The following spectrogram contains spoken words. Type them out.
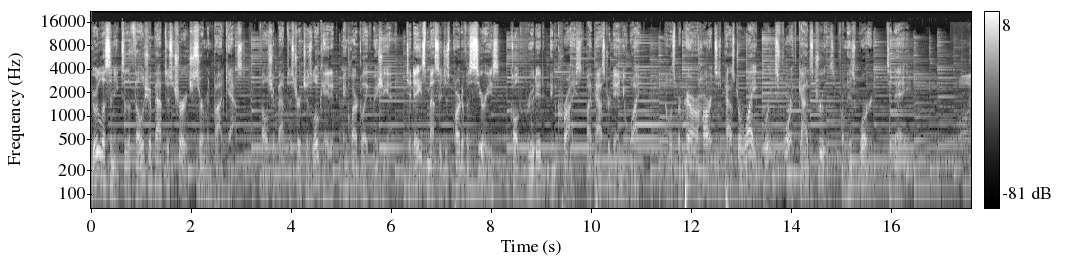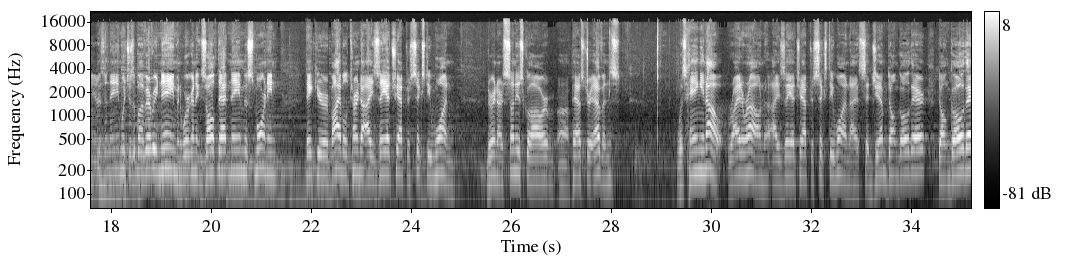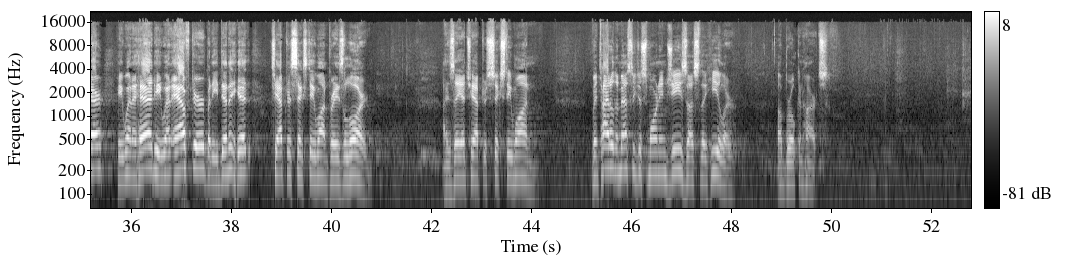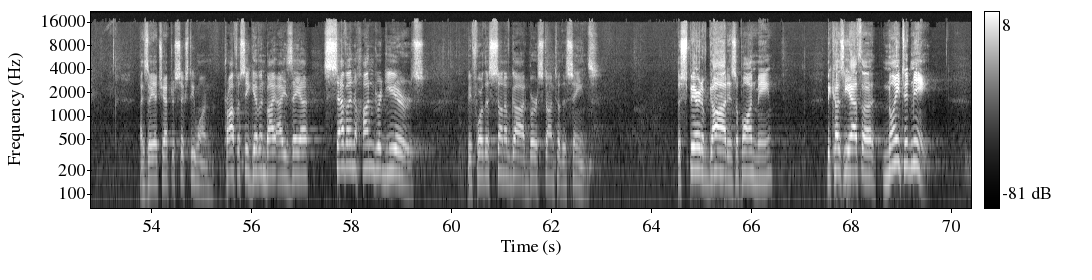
You're listening to the Fellowship Baptist Church Sermon Podcast. Fellowship Baptist Church is located in Clark Lake, Michigan. Today's message is part of a series called Rooted in Christ by Pastor Daniel White. Now let's prepare our hearts as Pastor White brings forth God's truths from his word today. Oh, there's a name which is above every name, and we're going to exalt that name this morning. Take your Bible, turn to Isaiah chapter 61. During our Sunday school hour, uh, Pastor Evans was hanging out right around Isaiah chapter 61. I said, Jim, don't go there. Don't go there. He went ahead, he went after, but he didn't hit chapter 61. Praise the Lord. Isaiah chapter 61. I've entitled the message this morning, Jesus, the healer of broken hearts. Isaiah chapter 61. Prophecy given by Isaiah 700 years before the Son of God burst onto the scenes. The Spirit of God is upon me because he hath anointed me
